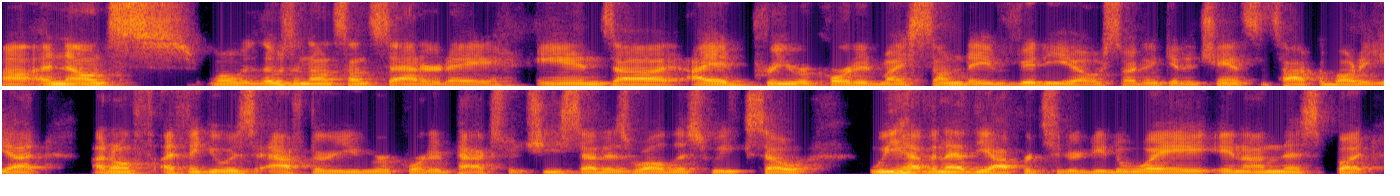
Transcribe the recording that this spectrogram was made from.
uh, announced. Well, it was announced on Saturday, and uh, I had pre-recorded my Sunday video, so I didn't get a chance to talk about it yet. I don't. I think it was after you recorded Pax what she said as well this week. So we haven't had the opportunity to weigh in on this. But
